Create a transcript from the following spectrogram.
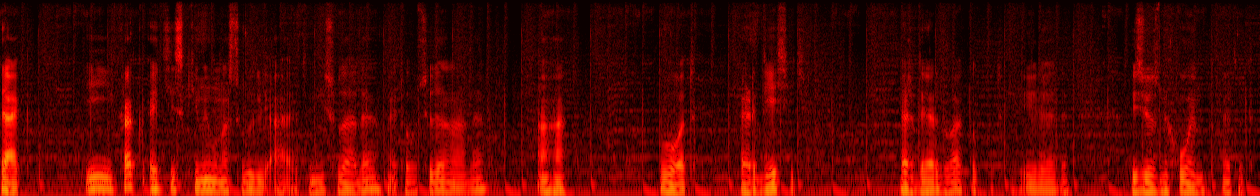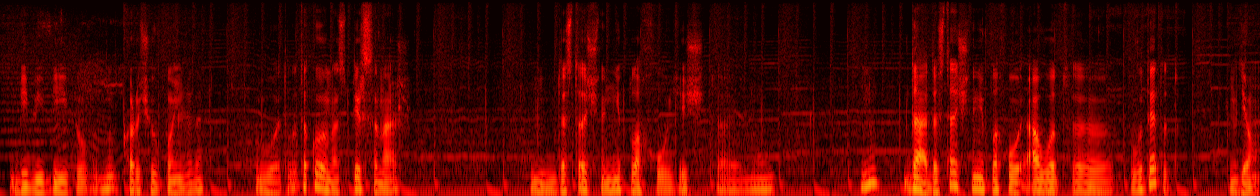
Так. И как эти скины у нас выглядят? А, это не сюда, да? Это вот сюда надо, да? Ага. Вот. R10. RDR2 какой-то. Или это... Звездных войн. Этот. BBB. Ну, короче, вы поняли, да? Вот. Вот такой у нас персонаж. Достаточно неплохой, я считаю. Ну, ну да, достаточно неплохой. А вот, э, вот этот, где он?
